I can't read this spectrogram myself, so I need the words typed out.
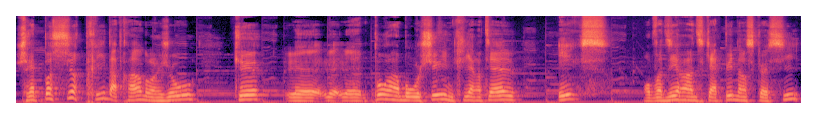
Je serais pas surpris d'apprendre un jour que le, pour embaucher une clientèle X, on va dire handicapée dans ce cas-ci,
